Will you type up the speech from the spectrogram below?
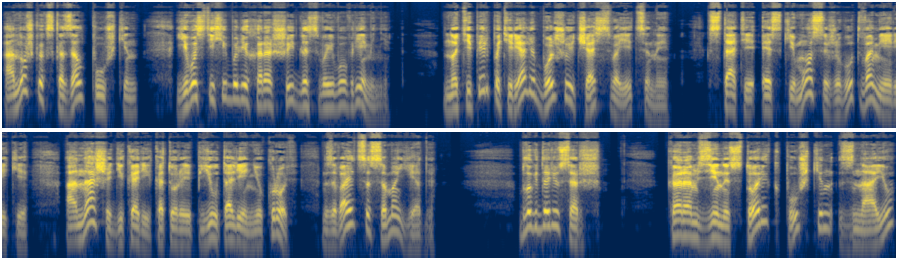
О ножках сказал Пушкин. Его стихи были хороши для своего времени, но теперь потеряли большую часть своей цены. Кстати, эскимосы живут в Америке, а наши дикари, которые пьют оленью кровь, называются самоеды. Благодарю, Серж. Карамзин историк, Пушкин знаю,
